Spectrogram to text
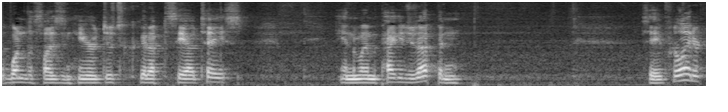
one of the slices in here just to cook it up to see how it tastes. And I'm going to package it up and save for later.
